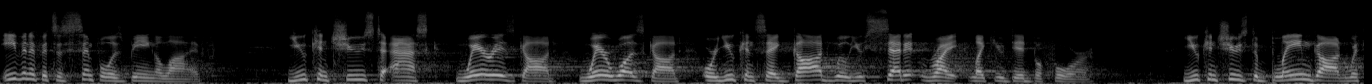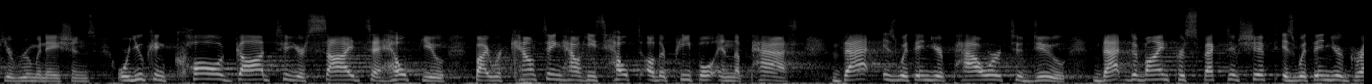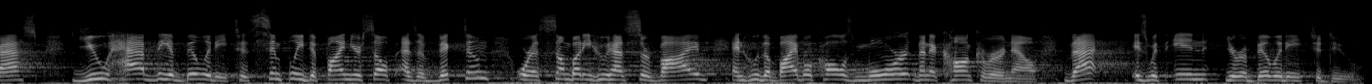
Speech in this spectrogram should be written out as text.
even if it's as simple as being alive. You can choose to ask, Where is God? Where was God? Or you can say, God, will you set it right like you did before? You can choose to blame God with your ruminations, or you can call God to your side to help you by recounting how He's helped other people in the past. That is within your power to do. That divine perspective shift is within your grasp. You have the ability to simply define yourself as a victim or as somebody who has survived and who the Bible calls more than a conqueror now. That is within your ability to do.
